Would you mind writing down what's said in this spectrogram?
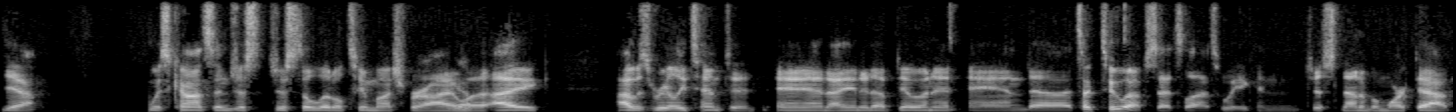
yeah, Wisconsin just just a little too much for Iowa. I I was really tempted, and I ended up doing it. And uh, I took two upsets last week, and just none of them worked out.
